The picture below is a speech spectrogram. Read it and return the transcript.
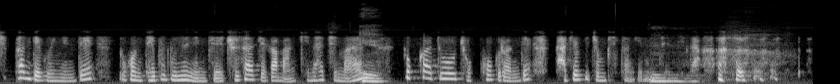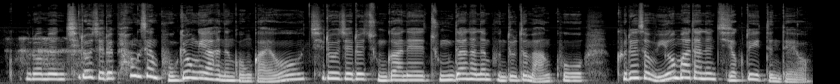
시판되고 있는데 이건 대부분은 이제 주사제가 많긴 하지만 예. 효과도 좋고 그런데 가격이 좀 비싼 게 문제입니다. 그러면 치료제를 평생 복용해야 하는 건가요? 치료제를 중간에 중단하는 분들도 많고 그래서 위험하다는 지적도 있던데요.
